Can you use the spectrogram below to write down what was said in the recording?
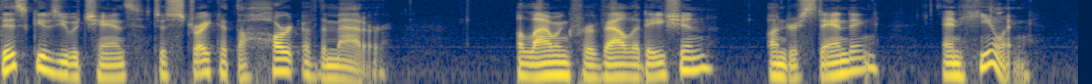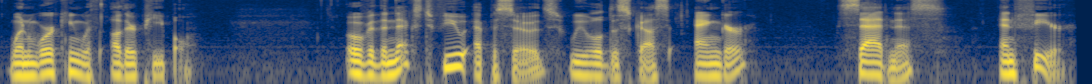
This gives you a chance to strike at the heart of the matter, allowing for validation, understanding, and healing when working with other people. Over the next few episodes, we will discuss anger, sadness, and fear.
